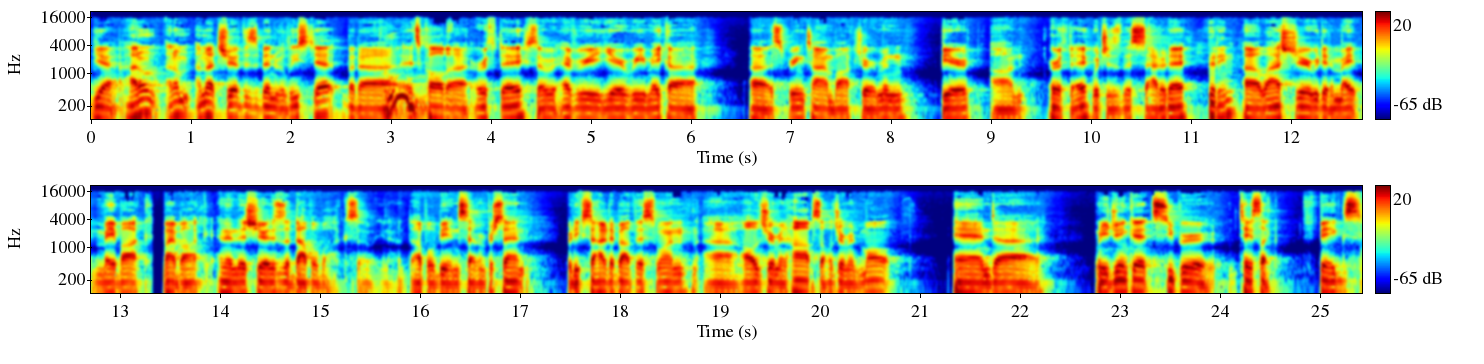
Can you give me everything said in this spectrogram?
Yeah, I don't, I don't, I'm not sure if this has been released yet, but uh, Ooh. it's called uh, Earth Day. So every year we make a, a springtime Bock German beer on Earth Day, which is this Saturday. fitting. Uh, last year we did a May, Maibock, Maibock, and then this year this is a Doppelbock. So you know, Doppel being seven percent. Pretty excited about this one. Uh, all German hops, all German malt, and uh, when you drink it, super tastes like figs,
